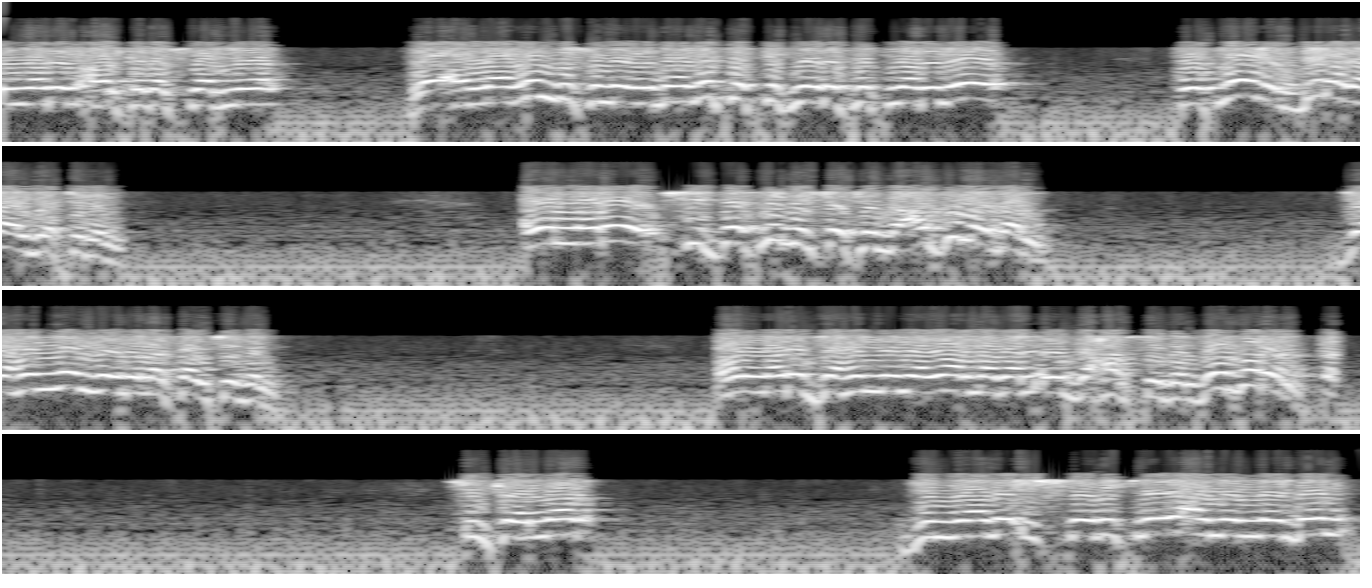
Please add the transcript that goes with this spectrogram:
onların arkadaşlarını ve Allah'ın dışında ibadet ettikleri putlarını toplayın bir araya getirin. Onları şiddetli bir şekilde acımadan cehennem yoluna sevk edin. Onları cehenneme varmadan önce hapsedin. Durdurun. Çünkü onlar dünyada işledikleri amellerden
